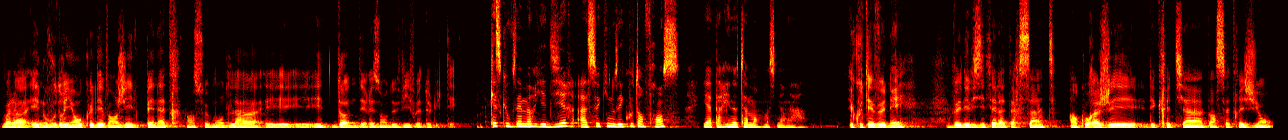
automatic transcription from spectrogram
voilà, et nous voudrions que l'Évangile pénètre dans ce monde-là et, donne des raisons de vivre et de lutter. Qu'est-ce que vous aimeriez dire à ceux qui nous écoutent en France et à Paris notamment, Monseigneur Nara? Écoutez, venez, venez visiter la Terre Sainte, encouragez les chrétiens dans cette région.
